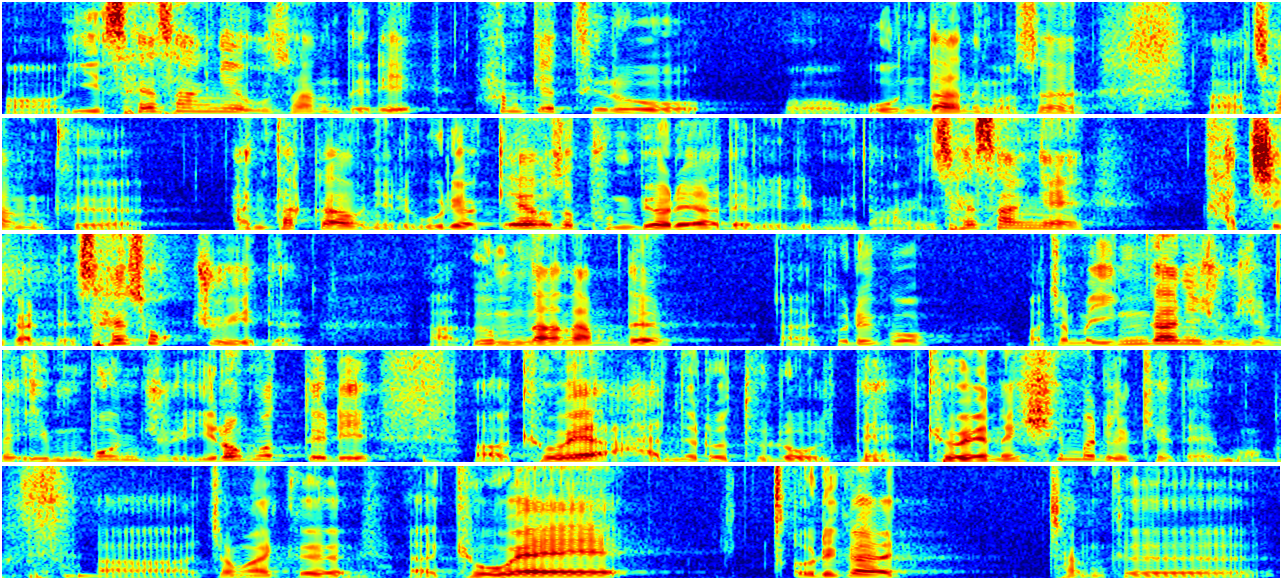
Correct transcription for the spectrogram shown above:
어, 이 세상의 우상들이 함께 들어온다는 것은 어, 참그 안타까운 일이고 우리가 깨어서 분별해야 될 일입니다. 세상의 가치관들, 세속주의들, 아, 음란함들 아, 그리고 어, 정말 인간이 중심된 인본주의 이런 것들이 어, 교회 안으로 들어올 때 교회는 힘을 잃게 되고 어, 정말 그 어, 교회 우리가 참 그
